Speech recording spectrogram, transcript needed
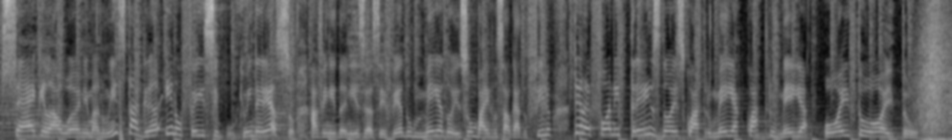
Segue lá o Anima no Instagram e no Facebook. O endereço: Avenida Anísio Azevedo, 621, bairro Salgado Filho. Telefone 3246 4688.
